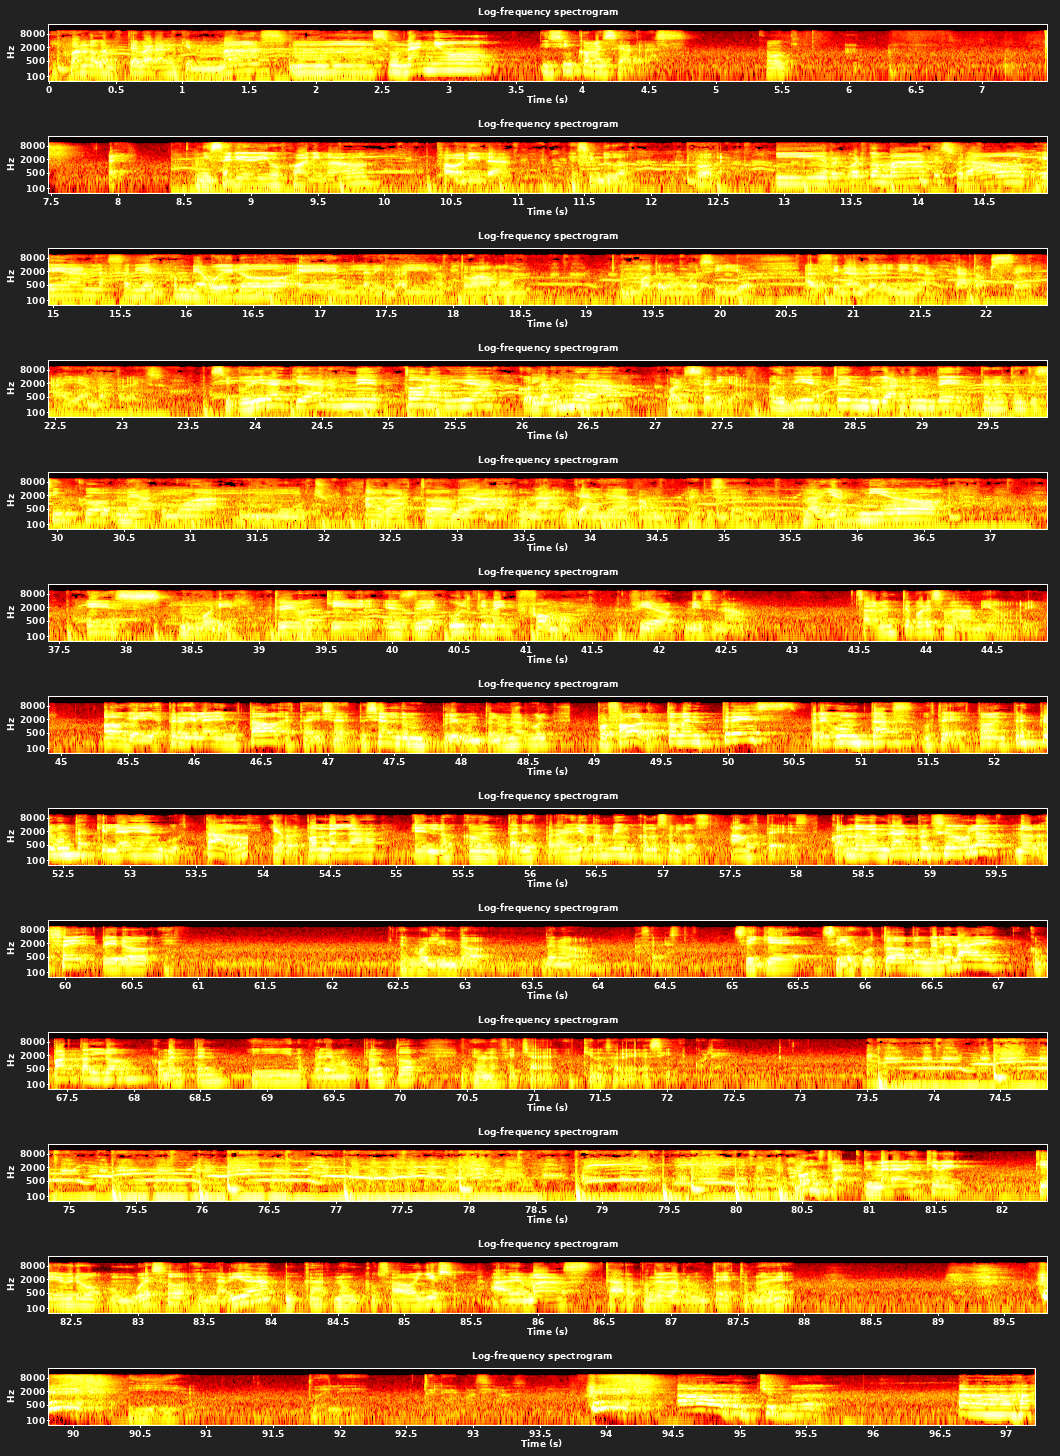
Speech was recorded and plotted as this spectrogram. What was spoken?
¿Y cuándo canté para alguien más? Mm, hace un año y cinco meses atrás. Como que... Mi serie de dibujos animados favorita es sin duda Robotech. Mi recuerdo más atesorado eran las salidas con mi abuelo en la micro. Y nos tomábamos un, un mote con huesillo al final de la línea 14 allá en Valparaíso. Si pudiera quedarme toda la vida con la misma edad, ¿cuál sería? Hoy día estoy en un lugar donde tener 35 me acomoda mucho. Además esto me da una gran idea para un episodio. Mi mayor miedo es morir. Creo que es de Ultimate FOMO, Fear of Missing Out. Solamente por eso me da miedo morir. Ok, espero que les haya gustado esta edición especial de un Pregúntale un árbol. Por favor, tomen tres preguntas, ustedes, tomen tres preguntas que le hayan gustado y respóndanlas en los comentarios para yo también conocerlos a ustedes. ¿Cuándo vendrá el próximo vlog? No lo sé, pero es muy lindo de nuevo hacer esto. Así que si les gustó pónganle like, compártanlo, comenten y nos veremos pronto en una fecha que no sabría decir cuál es. Bonus track, primera vez que me quebro un hueso en la vida, nunca, nunca he usado yeso. Además, estaba respondiendo a la pregunta y esto no es... Y duele, duele demasiado. ¡Ah, conchetumada! ¡Ah!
